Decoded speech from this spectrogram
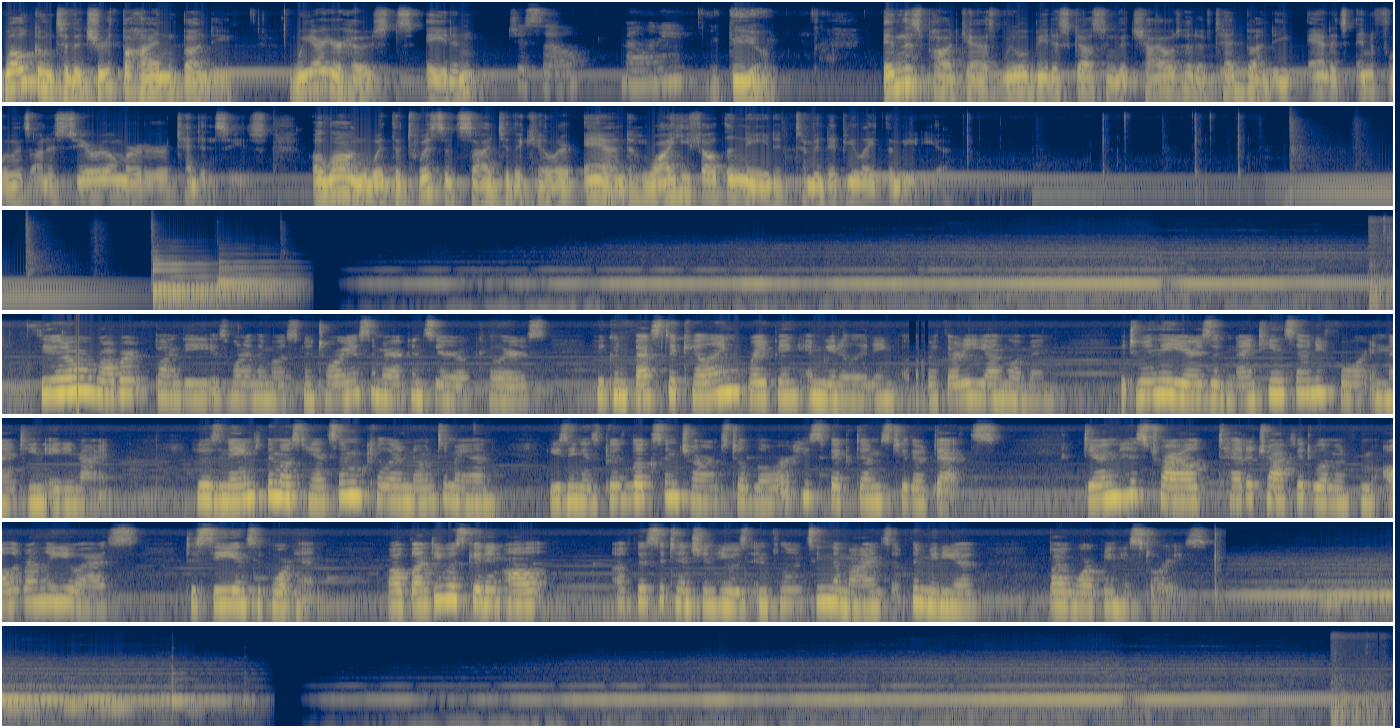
Welcome to The Truth Behind Bundy. We are your hosts, Aiden, Giselle, Melanie, and Theo. In this podcast, we will be discussing the childhood of Ted Bundy and its influence on his serial murderer tendencies, along with the twisted side to the killer and why he felt the need to manipulate the media. Theodore Robert Bundy is one of the most notorious American serial killers who confessed to killing, raping, and mutilating over 30 young women between the years of 1974 and 1989. He was named the most handsome killer known to man, using his good looks and charms to lure his victims to their deaths. During his trial, Ted attracted women from all around the U.S. to see and support him. While Bundy was getting all of this attention, he was influencing the minds of the media by warping his stories.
